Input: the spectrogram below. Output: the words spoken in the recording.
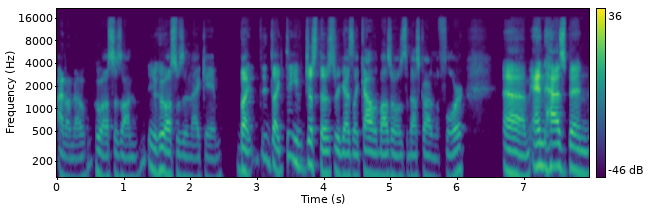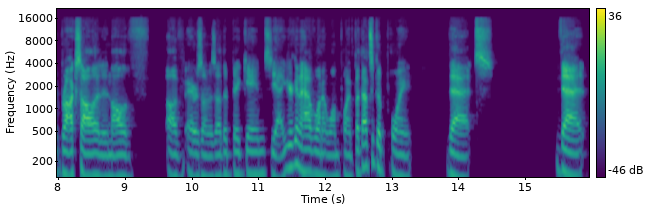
I don't know who else was on who else was in that game. But like just those three guys, like Kylan Boswell was the best guard on the floor, um, and has been rock solid in all of of Arizona's other big games. Yeah, you're gonna have one at one point, but that's a good point that that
